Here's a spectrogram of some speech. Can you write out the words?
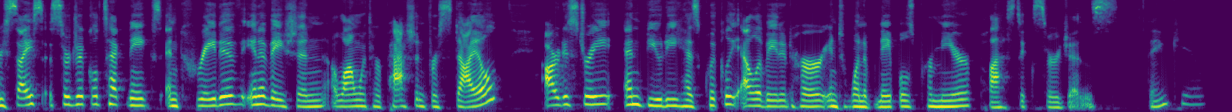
precise surgical techniques, and creative innovation, along with her passion for style, artistry, and beauty, has quickly elevated her into one of Naples' premier plastic surgeons. Thank you.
